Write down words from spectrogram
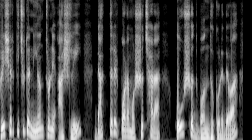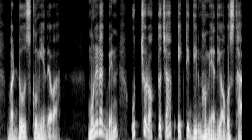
প্রেশার কিছুটা নিয়ন্ত্রণে আসলেই ডাক্তারের পরামর্শ ছাড়া ঔষধ বন্ধ করে দেওয়া বা ডোজ কমিয়ে দেওয়া। মনে রাখবেন, উচ্চ রক্তচাপ একটি দীর্ঘমেয়াদী অবস্থা।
